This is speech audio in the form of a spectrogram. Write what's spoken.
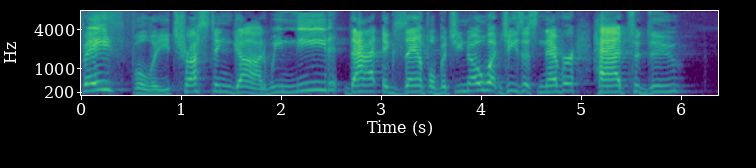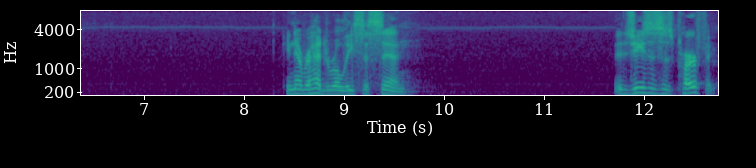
faithfully, trusting God. We need that example. But you know what Jesus never had to do? He never had to release a sin. Jesus is perfect.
